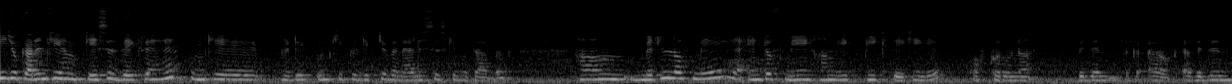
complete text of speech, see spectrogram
अभी जो करंटली हम केसेस देख रहे हैं, उनके प्रिडिक्ट उनकी प्रिडिक्टिव एनालिसिस के मुताबिक, हम मिडल ऑफ़ मे या एंड ऑफ़ मे हम एक पीक देखेंगे of corona within within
